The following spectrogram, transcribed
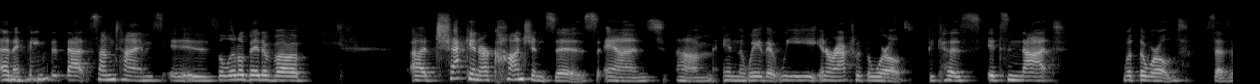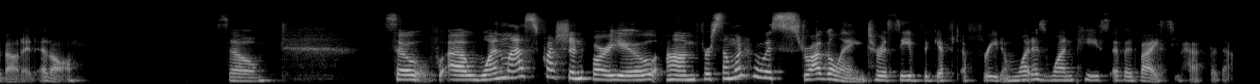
and i think mm-hmm. that that sometimes is a little bit of a, a check in our consciences and um, in the way that we interact with the world because it's not what the world says about it at all so so, uh, one last question for you. Um, for someone who is struggling to receive the gift of freedom, what is one piece of advice you have for them?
